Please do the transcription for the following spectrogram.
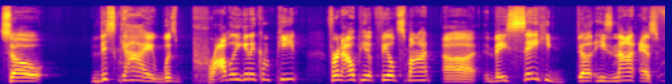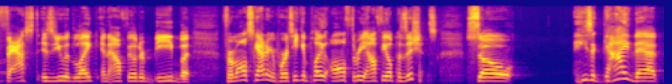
So this guy was probably going to compete for an outfield spot. Uh, they say he does, he's not as fast as you would like an outfielder be, but from all scouting reports, he can play all three outfield positions. So he's a guy that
